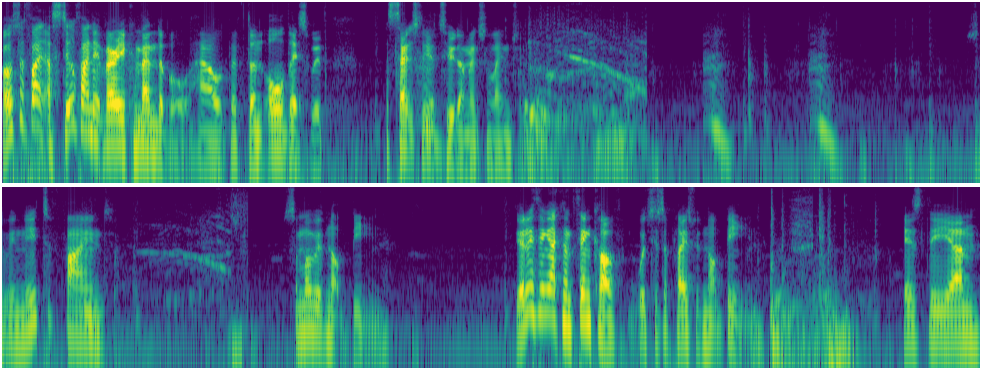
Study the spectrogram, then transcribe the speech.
I also find I still find it very commendable how they've done all this with essentially a two-dimensional engine. So we need to find somewhere we've not been. The only thing I can think of, which is a place we've not been, is the, um...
